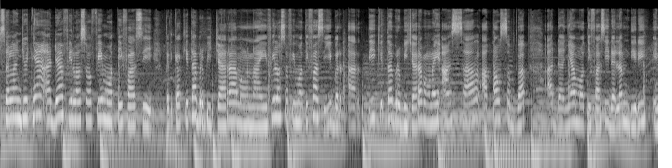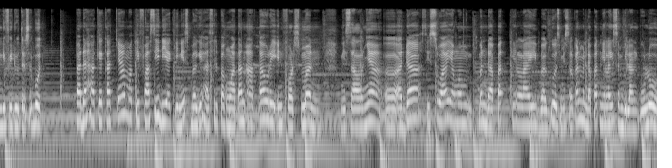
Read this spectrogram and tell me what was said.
Selanjutnya ada filosofi motivasi. Ketika kita berbicara mengenai filosofi motivasi, berarti kita berbicara mengenai asal atau sebab adanya motivasi dalam diri individu tersebut. Pada hakikatnya, motivasi diyakini sebagai hasil penguatan atau reinforcement. Misalnya, eh, ada siswa yang mendapat nilai bagus, misalkan mendapat nilai 90.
